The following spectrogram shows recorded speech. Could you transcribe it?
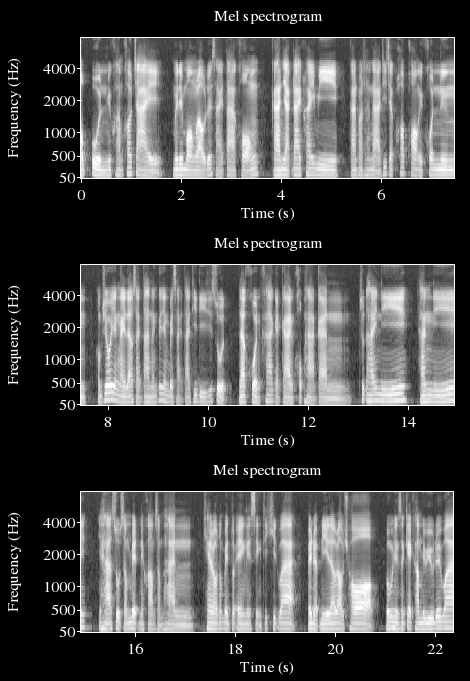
อบอุ่นมีความเข้าใจ ไม่ได้มองเราด้วยสายตาของการอยากได้ใครมี การปรารถนาที่จะครอบครองอีกคนหนึ่งผมเชื่อว่ายังไงแล้วสายตานั้นก็ยังเป็นสายตาที่ดีที่สุด และควรค่าแก่การคบหากัน สุดท้ายนี้ทั้งนี้อย่าหาสูตรสำเร็จในความสัมพันธ์ แค่เราต้องเป็นตัวเองในสิ่งที่คิดว่าเป็นแบบนี้แล้วเราชอบ รวมไปถึงสังเกตคำรีวิวด้วยว่า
